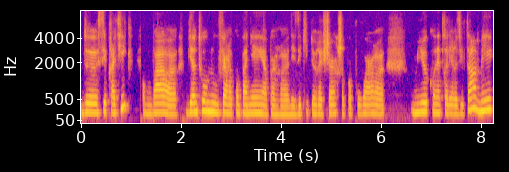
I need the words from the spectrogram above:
de ces pratiques. On va bientôt nous faire accompagner par des équipes de recherche pour pouvoir mieux connaître les résultats, mais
